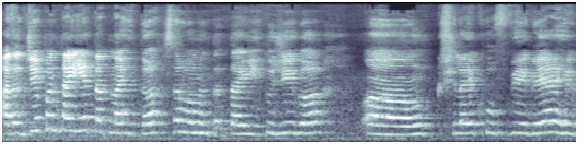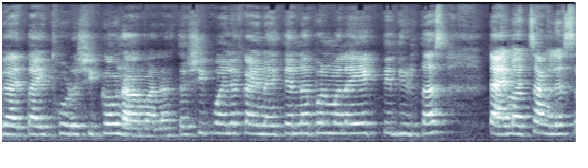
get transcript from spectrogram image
आता जे पण ताई येतात नाही इथं सर्व म्हणतात ताई तुझी ग शिलाई खूप वेगळी आहे ग ताई थोडं शिकव ना आम्हाला. तर शिकवायला काय नाही त्यांना पण मला एक ते दीड तास टायमात चांगलंच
